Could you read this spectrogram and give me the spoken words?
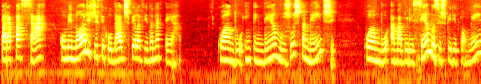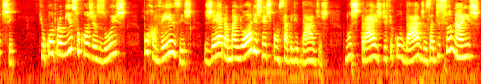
para passar com menores dificuldades pela vida na Terra. Quando entendemos justamente, quando amadurecemos espiritualmente, que o compromisso com Jesus, por vezes, gera maiores responsabilidades, nos traz dificuldades adicionais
